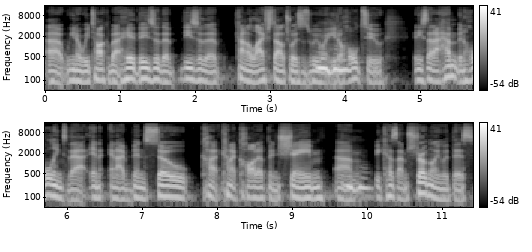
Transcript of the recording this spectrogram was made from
uh, you know, we talk about, hey, these are the these are the kind of lifestyle choices we want you to hold to. And he said, I haven't been holding to that, and and I've been so ca- kind of caught up in shame um, because I'm struggling with this.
